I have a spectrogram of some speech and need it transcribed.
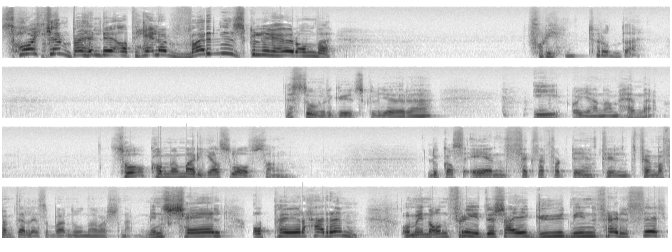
Så kjempeheldig at hele verden skulle høre om det. Fordi hun trodde. Det store Gud skulle gjøre i og gjennom henne. Så kommer Marias lovsang. Lukas 1, 46-55. Jeg leser bare noen av versene. Min sjel opphøyer Herren, og min ånd fryder seg i Gud, min frelser.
